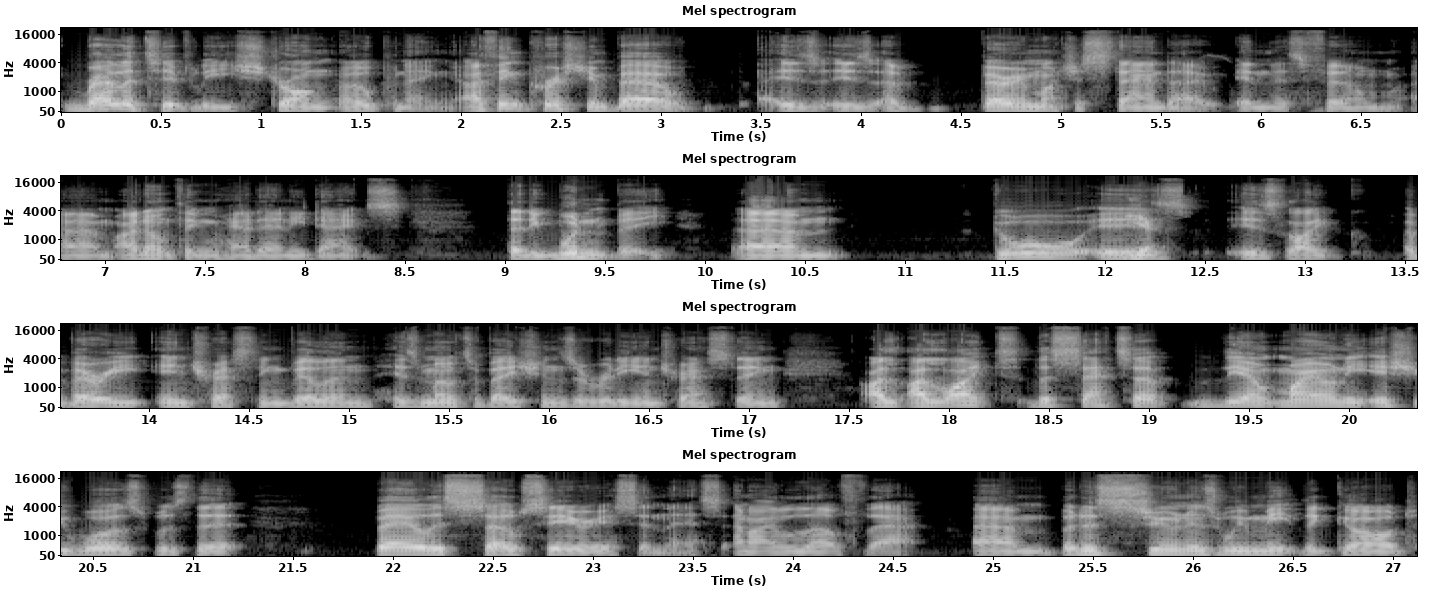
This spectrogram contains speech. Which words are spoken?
relatively strong opening. I think Christian Bale is is a very much a standout in this film. Um, I don't think we had any doubts that he wouldn't be. Um, Gorr is is like a very interesting villain. His motivations are really interesting. I, I liked the setup. The my only issue was was that Bale is so serious in this, and I love that. Um, but as soon as we meet the god,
